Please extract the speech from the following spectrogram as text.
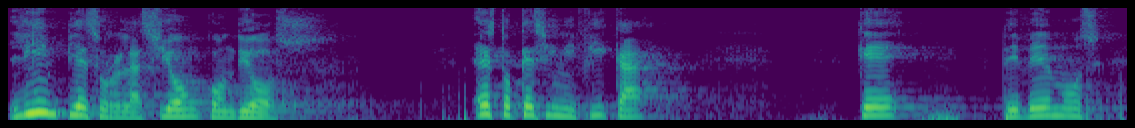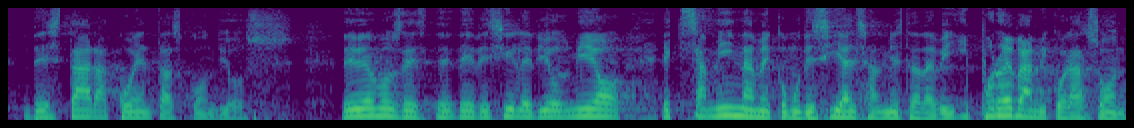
limpie su relación con Dios. ¿Esto qué significa? Que debemos de estar a cuentas con Dios. Debemos de, de, decirle, Dios mío, examíname, como decía el salmista David, y prueba mi corazón,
